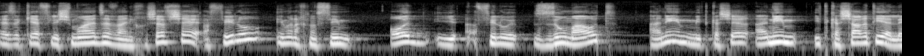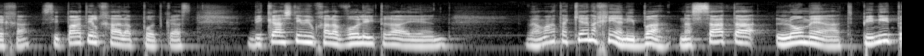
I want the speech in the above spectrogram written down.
איזה כיף לשמוע את זה, ואני חושב שאפילו אם אנחנו עושים עוד, אפילו זום אאוט, אני מתקשר, אני התקשרתי אליך, סיפרתי לך על הפודקאסט, ביקשתי ממך לבוא להתראיין, ואמרת, כן אחי, אני בא. נסעת לא מעט, פינית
